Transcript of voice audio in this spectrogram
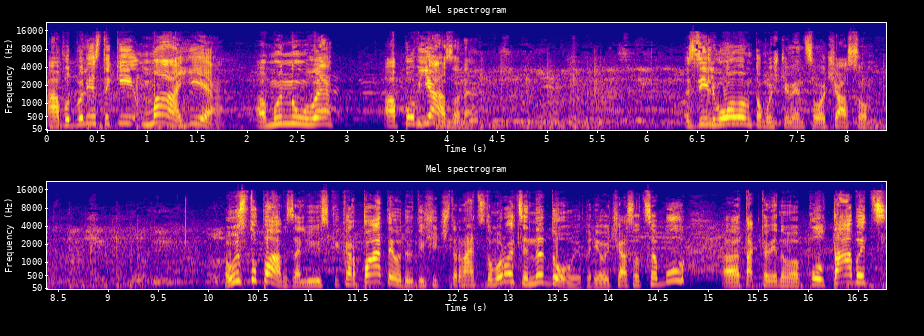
А футболіст, який має минуле а, пов'язане зі Львовом, тому що він свого часу Виступав за львівські Карпати у 2014 році. Недовгий період часу це був. Е, Так то відомо полтавець.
